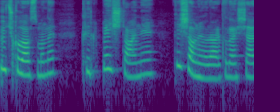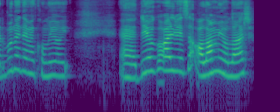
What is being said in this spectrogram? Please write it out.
3 klasmanı 45 tane fiş alıyor arkadaşlar. Bu ne demek oluyor? E, Diogo Alves'i alamıyorlar.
